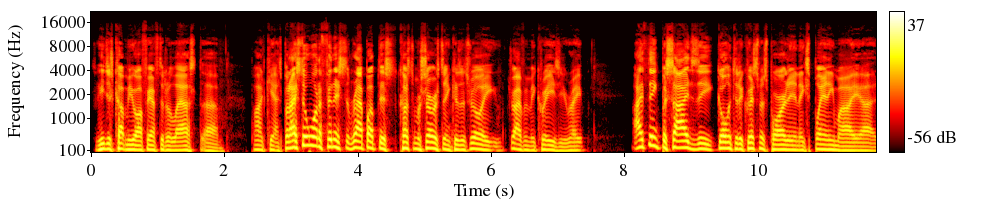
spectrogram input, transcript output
So he just cut me off after the last uh, podcast. But I still want to finish to wrap up this customer service thing because it's really driving me crazy, right? I think besides the going to the Christmas party and explaining my uh,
